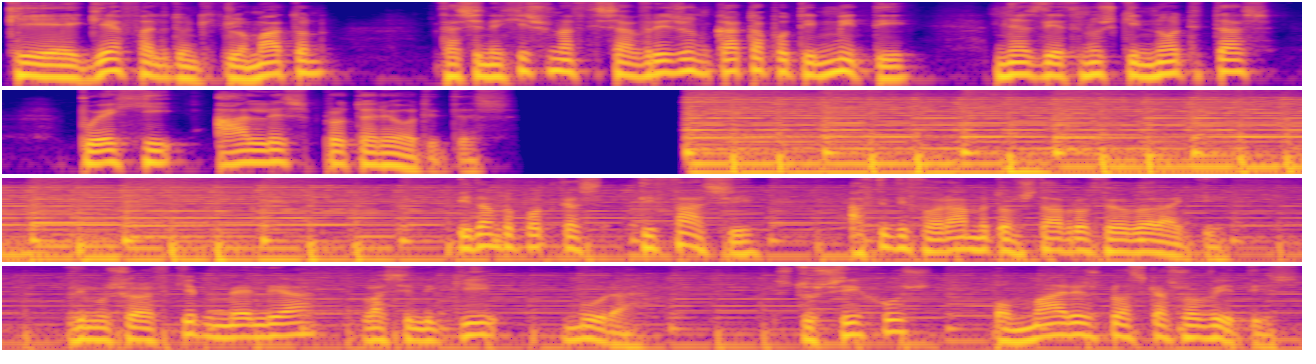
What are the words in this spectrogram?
Και οι εγκέφαλοι των κυκλωμάτων θα συνεχίσουν να θησαυρίζουν κάτω από τη μύτη μιας διεθνούς κοινότητας που έχει άλλες προτεραιότητες. Ήταν το podcast «Τη φάση» αυτή τη φορά με τον Σταύρο Θεοδωράκη. Δημοσιογραφική επιμέλεια Βασιλική Μπούρα. Στους ήχους ο Μάριος Πλασκασοβίτης.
